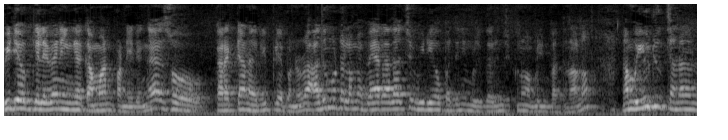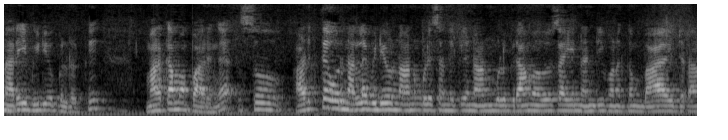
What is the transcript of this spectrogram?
வீடியோ கீழே நீங்கள் கமெண்ட் பண்ணிடுங்க ஸோ கரெக்டாக நான் ரீப்ளே பண்ணிவிடும் அது மட்டும் இல்லாமல் வேறு ஏதாச்சும் வீடியோ பற்றி உங்களுக்கு தெரிஞ்சுக்கணும் அப்படின்னு பார்த்தனாலும் நம்ம யூடியூப் சேனலில் நிறைய வீடியோக்கள் இருக்குது மறக்காமல் பாருங்கள் ஸோ அடுத்த ஒரு நல்ல வீடியோ நான் உங்களை சந்திக்கிறேன். நான் உங்களுக்கு கிராம விவசாயி. நன்றி வணக்கம். பாய் டடா.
